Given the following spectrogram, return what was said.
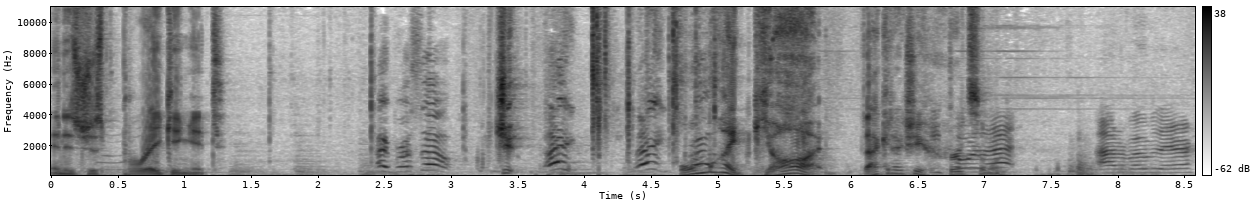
and is just breaking it. Hey, bro, stop. Ju- Hey, hey. Oh my god. That could actually He hurt tore someone. that out of over there.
